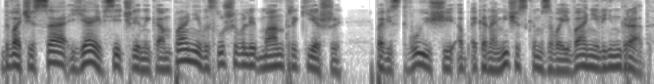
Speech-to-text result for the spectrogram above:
Два часа я и все члены компании выслушивали мантры Кеши, повествующие об экономическом завоевании Ленинграда.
